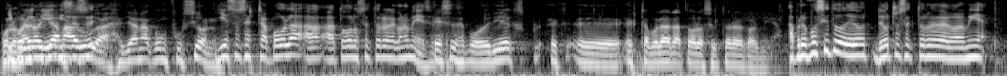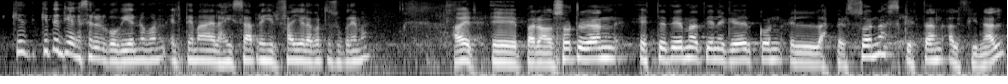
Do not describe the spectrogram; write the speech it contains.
Por lo menos llama dudas, llama confusión. Y eso se extrapola a, todos los sectores de la economía. Ese se podría eh, extrapolar a todos los sectores de la economía. A propósito de, de otros sectores de la economía, ¿qué, ¿qué, tendría que hacer el gobierno con el tema de las ISAPRES y el fallo de la Corte Suprema? A ver, eh, para nosotros, este tema tiene que ver con las personas que están al final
